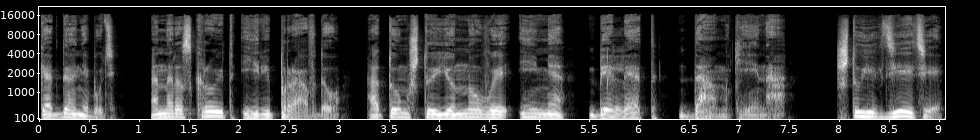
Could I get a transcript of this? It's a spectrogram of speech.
Когда-нибудь она раскроет Ире правду о том, что ее новое имя — Билет Дамкина, что их дети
